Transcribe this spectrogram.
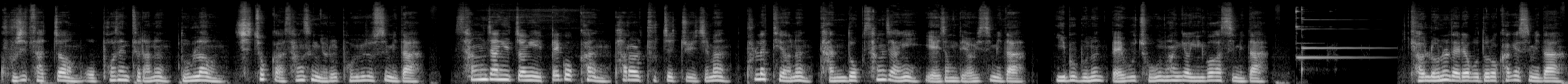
94.5%라는 놀라운 시초가 상승률을 보여줬습니다. 상장 일정이 빼곡한 8월 둘째 주이지만 플래티어는 단독 상장이 예정되어 있습니다. 이 부분은 매우 좋은 환경인 것 같습니다. 결론을 내려보도록 하겠습니다.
